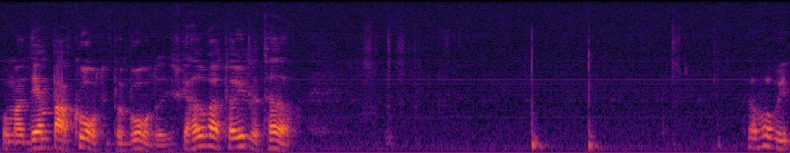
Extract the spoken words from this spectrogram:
Och man dämpar kortet på bordet. Vi ska höra tydligt här. Här har vi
